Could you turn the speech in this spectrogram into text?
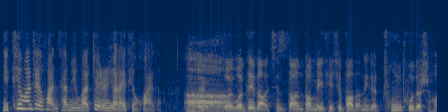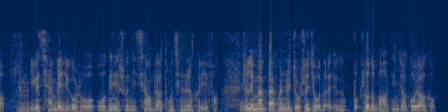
你听完这话，你才明白这人原来也挺坏的。对，啊，我我最早去到到媒体去报道那个冲突的时候，嗯一个前辈就跟我说，我我跟你说，你千万不要同情任何一方，这里面百分之九十九的，不说的不好听叫狗咬狗。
